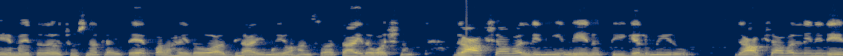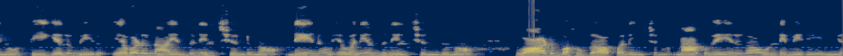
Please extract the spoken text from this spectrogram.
ఏమవుతుందో చూసినట్లయితే పదహైదవ అధ్యాయము యోహన్ స్వార్త ఐదవ వచనం. ద్రాక్షావల్లిని నేను తీగెలు మీరు. ద్రాక్షావల్లిని నేను తీగెలు మీరు. ఎవడు నా ఎందు నిల్చుండునో నేను ఎవని ఎందు నిల్చుండునో వాడు బహుగా ఫలించును. నాకు వేరుగా ఉండి మీరేమీ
